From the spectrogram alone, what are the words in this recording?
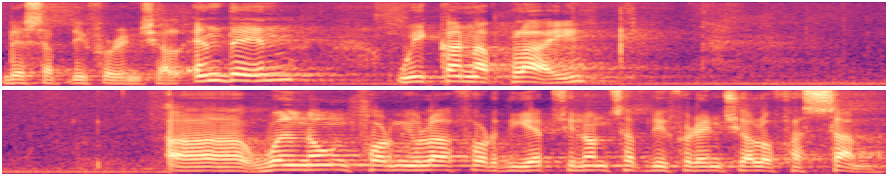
the subdifferential. And then we can apply a well-known formula for the epsilon subdifferential of a sum,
